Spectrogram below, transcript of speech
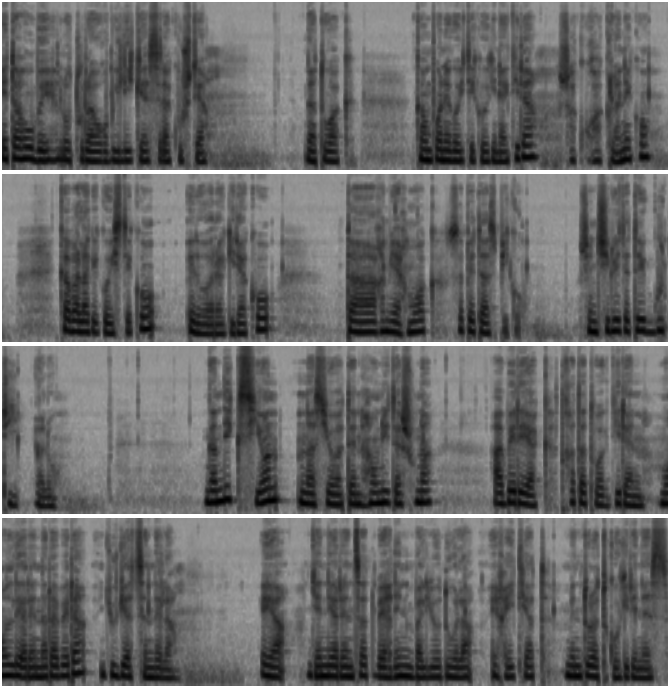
Eta hobe lotura horbilik ez erakustea. Gatuak, kanpoan egoiteko eginak dira, sakurak laneko, kabalak ekoizteko edo haragirako, eta armi armoak zapeta azpiko. Sensibilitate guti, alo. Gandik zion, nazio baten haunitasuna, abereak tratatuak diren moldearen arabera juiatzen dela. Ea, jendearen zat berdin balio duela erraitiat menturatuko girenez.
